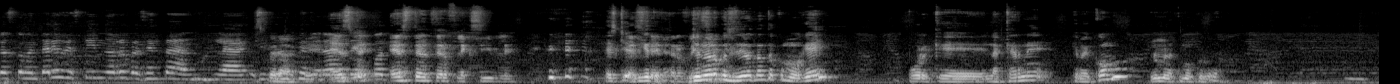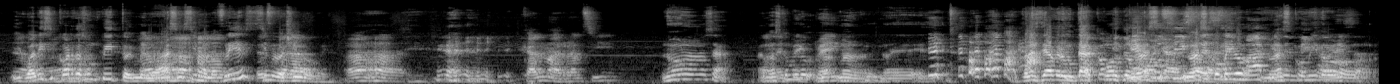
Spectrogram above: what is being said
Los comentarios de Steam no representan la Espera, general Es, del podcast. es heteroflexible. Es que, Es fíjate, yo no lo considero tanto como gay porque la carne que me como, no me la como cruda. Igual y si Ah. cortas un pito y me lo haces y me lo fríes, sí me lo chingo, güey. Ah. Calma, Ramsey. No, no, no, o sea, no has comido. No, no, no, no, eh, apenas te iba a preguntar. ¿Por ¿No qué has, comido. No has comido.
